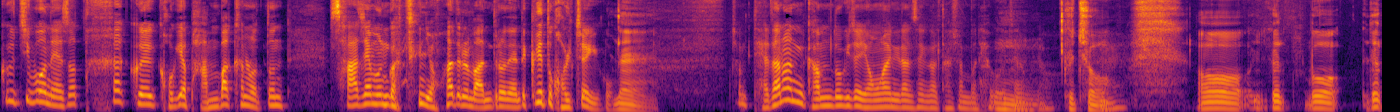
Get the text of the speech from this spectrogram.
끄집어내서 다 그에 거기에 반박하는 어떤 사죄문 같은 영화들을 만들어내는데 그게 또 걸작이고 네. 참 대단한 감독이자 영화인이라는 생각을 다시 한번 해보게 음, 되는군요. 그렇죠. 네. 어, 이건 뭐 일단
